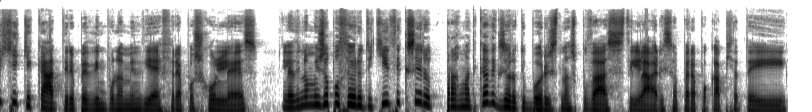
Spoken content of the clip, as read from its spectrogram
είχε και κάτι, ρε παιδί μου, που να με ενδιέφερε από σχολές. Δηλαδή, νομίζω από θεωρητική δεν ξέρω, πραγματικά δεν ξέρω τι μπορείς να σπουδάσεις στη Λάρισα πέρα από κάποια ΤΕΗ.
